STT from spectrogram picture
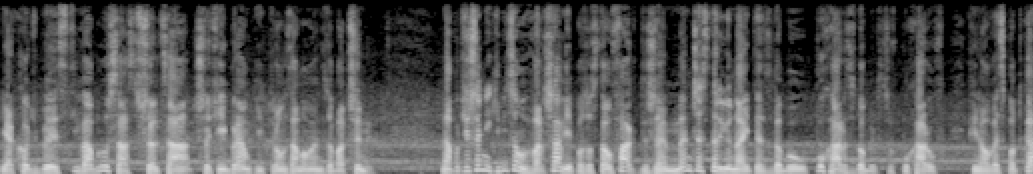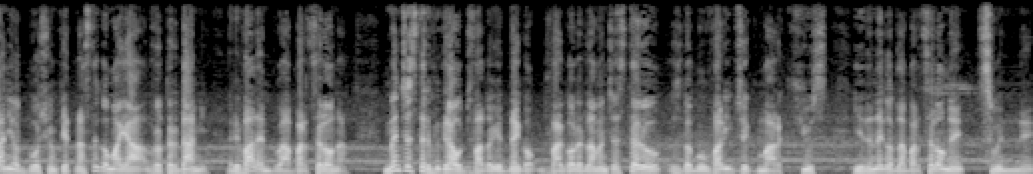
Jak choćby Steve'a Brusa, strzelca trzeciej bramki, którą za moment zobaczymy. Na pocieszenie kibicom w Warszawie pozostał fakt, że Manchester United zdobył Puchar Zdobywców Pucharów. Finałowe spotkanie odbyło się 15 maja w Rotterdamie. Rywalem była Barcelona. Manchester wygrał 2 do 1. Dwa gole dla Manchesteru zdobył Walijczyk Mark Hughes. Jedynego dla Barcelony słynny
